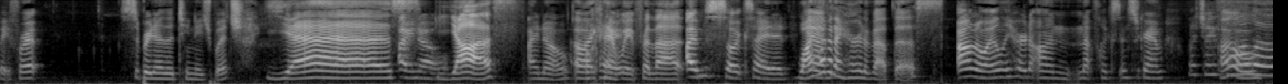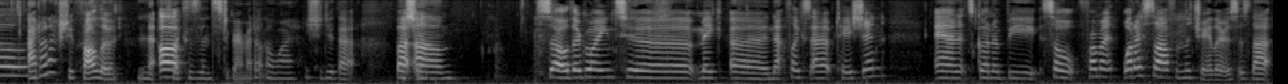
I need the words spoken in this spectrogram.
wait for it Sabrina the Teenage Witch. Yes. I know. Yes. I know. Oh, I can't wait for that. I'm so excited. Why And haven't I heard about this? I don't know. I only heard it on Netflix, Instagram, which I Oh. follow. I don't actually follow Netflix's Instagram. I don't know why. you should do that. But should. um, so they're going to make a Netflix adaptation, and it's going to be so from it, what I saw from the trailers is that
